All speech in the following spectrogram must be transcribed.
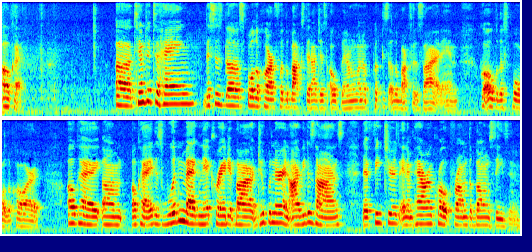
Okay. Uh, Tempted to Hang. This is the spoiler card for the box that I just opened. I'm going to put this other box to the side and go over the spoiler card. Okay, um, okay, this wooden magnet created by Jupiter and Ivy Designs that features an empowering quote from the Bone Season.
